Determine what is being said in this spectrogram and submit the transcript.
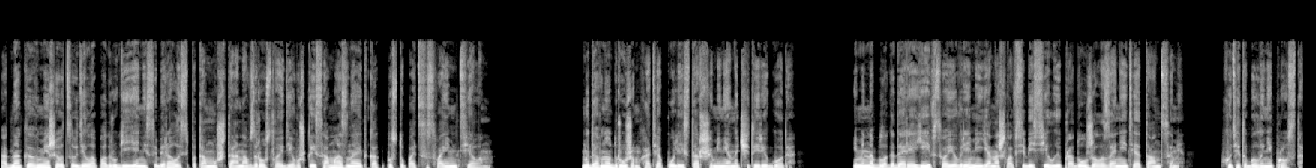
Однако вмешиваться в дела подруги я не собиралась, потому что она взрослая девушка и сама знает, как поступать со своим телом. Мы давно дружим, хотя Поля и старше меня на 4 года. Именно благодаря ей в свое время я нашла в себе силы и продолжила занятия танцами, хоть это было непросто.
